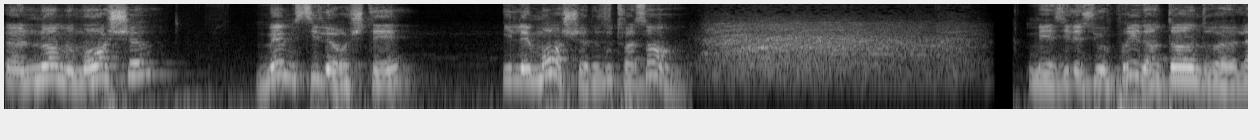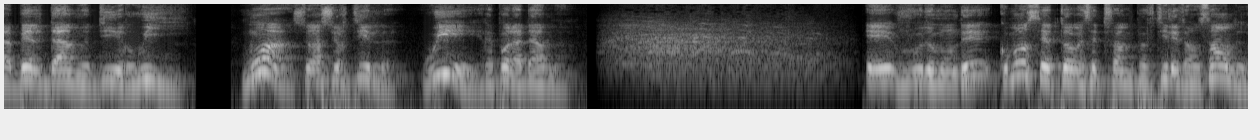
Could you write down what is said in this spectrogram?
Un homme moche, même s'il est rejeté, il est moche de toute façon. Mais il est surpris d'entendre la belle dame dire oui. Moi, se rassure-t-il. Oui, répond la dame. Et vous vous demandez comment cet homme et cette femme peuvent-ils être ensemble?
